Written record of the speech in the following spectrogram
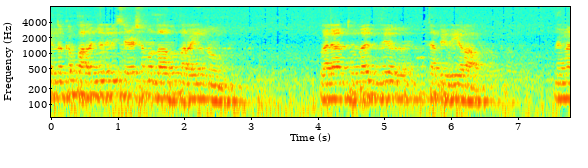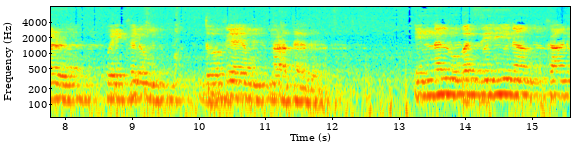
എന്നൊക്കെ പറഞ്ഞതിന് ശേഷം അള്ളാഹു പറയുന്നു നിങ്ങൾ ഒരിക്കലും ദുർവ്യയം നടത്തരുത്. ഇന്നൽ മുബദ്ദിരീന കാനു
